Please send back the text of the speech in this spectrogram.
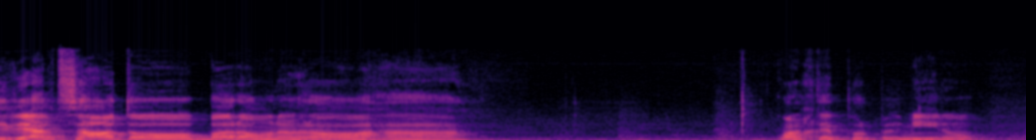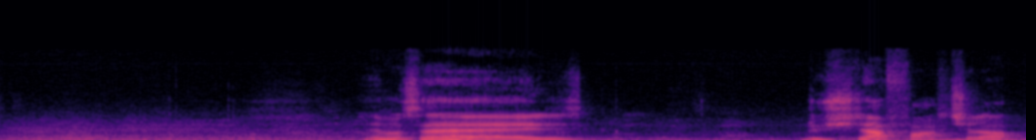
Si è rialzato Barone, però ha qualche problemino Vediamo se riuscirà a farcela.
